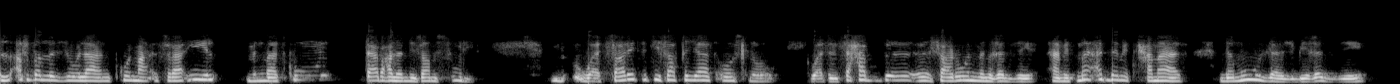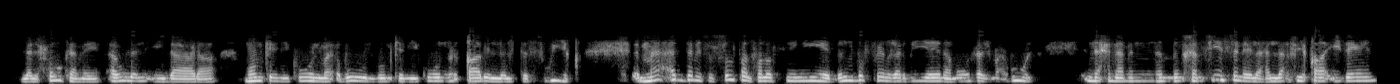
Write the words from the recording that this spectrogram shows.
الأفضل للجولان تكون مع إسرائيل من ما تكون تابعة للنظام السوري. وقت صارت اتفاقيات أوسلو وقت انسحب شارون من غزة قامت ما قدمت حماس نموذج بغزة للحوكمة أو للإدارة. ممكن يكون مقبول ممكن يكون قابل للتسويق. ما قدمت السلطة الفلسطينية بالضفه الغربية نموذج مقبول. نحن من من 50 سنة لهلأ في قائدين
